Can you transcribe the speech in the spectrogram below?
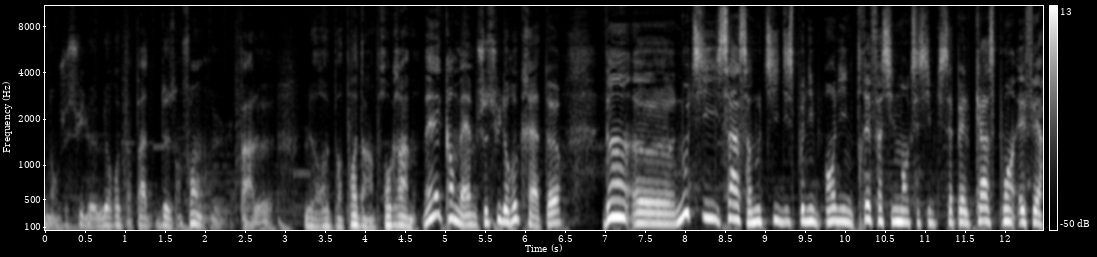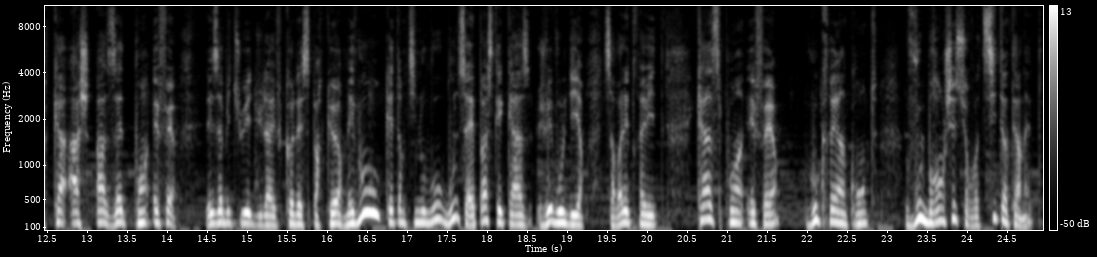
Non, je suis l'heureux papa de deux enfants, euh, pas l'heureux papa d'un programme, mais quand même, je suis le recréateur d'un euh, outil, ça, c'est un outil disponible en ligne, très facilement accessible, qui s'appelle Kaz.fr, K-H-A-Z.fr. Les habitués du live connaissent par cœur, mais vous, qui êtes un petit nouveau, vous ne savez pas ce qu'est Kaz. Je vais vous le dire, ça va aller très vite. Kaz.fr, vous créez un compte, vous le branchez sur votre site internet.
